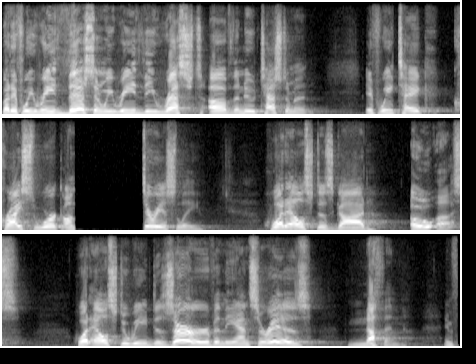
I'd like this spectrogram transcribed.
But if we read this and we read the rest of the New Testament, if we take Christ's work on seriously, what else does God owe us? What else do we deserve? And the answer is nothing. In fact,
